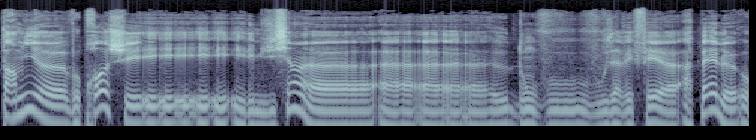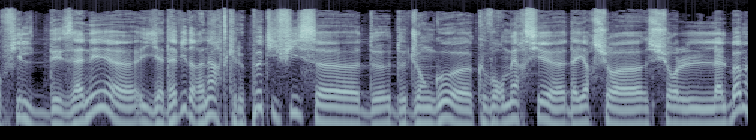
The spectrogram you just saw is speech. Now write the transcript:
parmi euh, vos proches et, et- et- et les musiciens euh, euh, euh, dont vous, vous avez fait appel au fil des années, euh, il y a David Reinhardt qui est le petit-fils euh, de, de Django, euh, que vous remerciez euh, d'ailleurs sur, euh, sur l'album.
